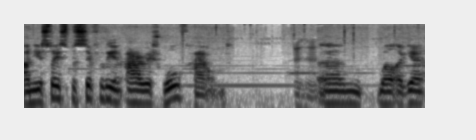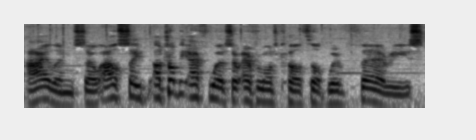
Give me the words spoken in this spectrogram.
And you say specifically an Irish wolfhound. Mhm. Um, well, again, Ireland. So I'll say I'll drop the F word so everyone's caught up with fairies.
